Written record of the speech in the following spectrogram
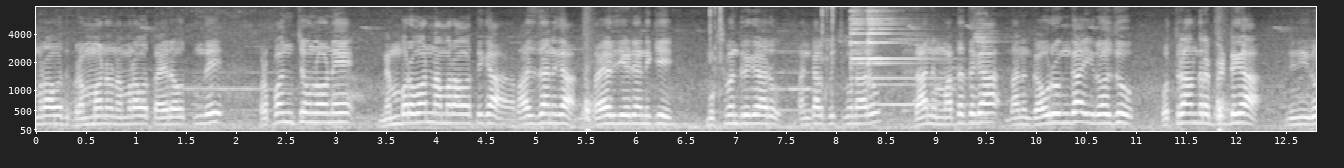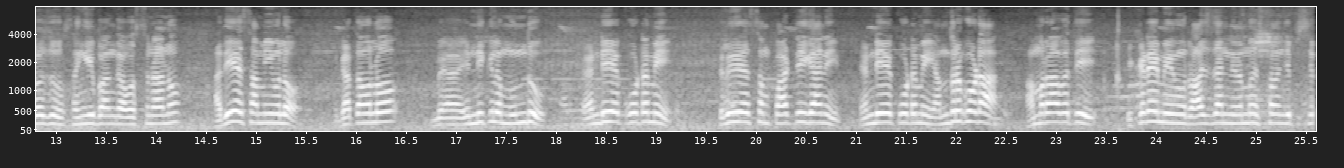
అమరావతి బ్రహ్మాండం అమరావతి తయారవుతుంది. ప్రపంచంలోనే నెంబర్ వన్ అమరావతిగా రాజధానిగా తయారు చేయడానికి ముఖ్యమంత్రి గారు సంకల్పించుకున్నారు. దానికి మద్దతుగా దానికి గౌరవంగా ఈరోజు ఉత్తరాంధ్ర బిడ్డగా నేను ఈరోజు సంఘీభంగా వస్తున్నాను. అదే సమయంలో గతంలో ఎన్నికల ముందు ఎన్డీఏ కూటమి తెలుగుదేశం పార్టీ కానీ ఎన్డీఏ కూటమి అందరూ కూడా అమరావతి ఇక్కడే మేము రాజధాని నిర్మిస్తామని చెప్పేసి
